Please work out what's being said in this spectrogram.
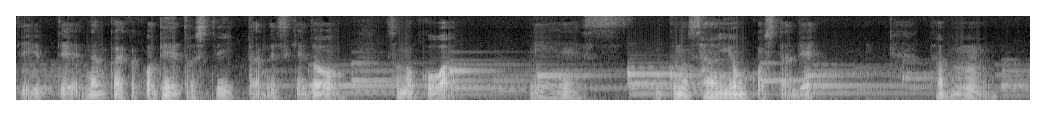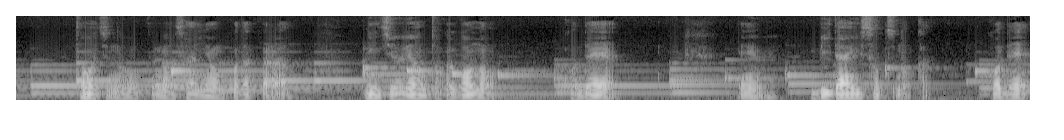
って言って何回かこうデートしていったんですけどその子はえー、僕の34個下で多分当時の僕の34個だから24とか5の子で、えー、美大卒の子で、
